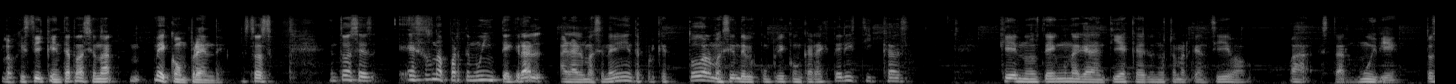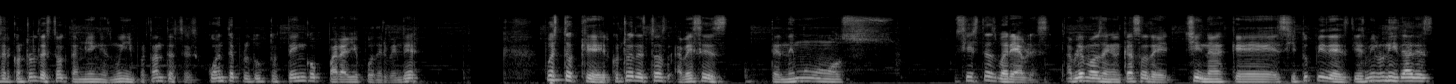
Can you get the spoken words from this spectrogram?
logística internacional me comprende. Entonces, esa es una parte muy integral al almacenamiento, porque todo almacén debe cumplir con características que nos den una garantía que nuestra mercancía va a estar muy bien. Entonces el control de stock también es muy importante. Entonces, ¿cuánto producto tengo para yo poder vender? Puesto que el control de stock a veces tenemos ciertas variables. Hablemos en el caso de China, que si tú pides 10.000 unidades,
